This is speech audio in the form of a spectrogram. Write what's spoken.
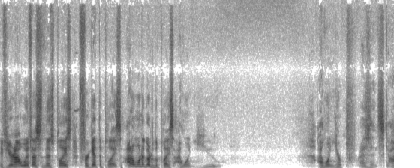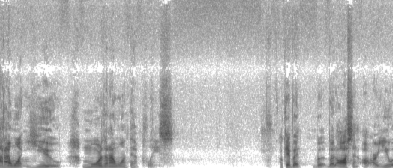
if you're not with us in this place, forget the place. I don't want to go to the place. I want you. I want your presence. God, I want you more than I want that place. Okay, but but but Austin, are you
